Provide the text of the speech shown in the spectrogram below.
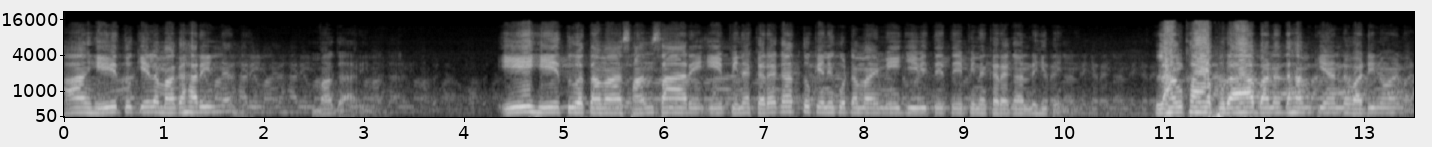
ආ හේතු කියලා මග හරින්නේ නැද්ද? මග හරින්න. ඒ හේතුව තමා සංසාරේ ඒ පින කරගත්තු කෙනෙකුටමයි මේ ජීවිතේත් ඒ පින කරගන්න හිතෙන්නේ. ලංකා පුරා බණ දහම් කියන්න වඩිනවනේ.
